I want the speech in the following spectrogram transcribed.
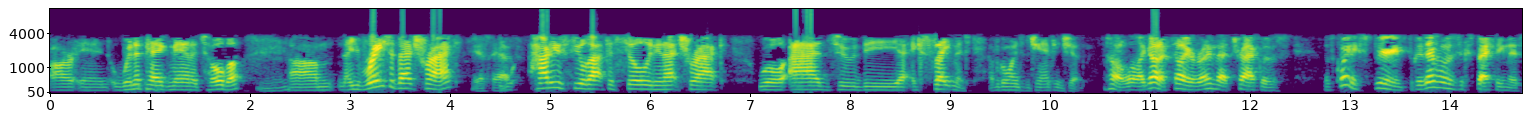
are in Winnipeg, Manitoba. Mm-hmm. Um, now, you've raced at that track. Yes, I have. How do you feel that facility and that track will add to the uh, excitement of going to the championship? Oh well, I got to tell you, running that track was was quite an experience because everyone was expecting this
